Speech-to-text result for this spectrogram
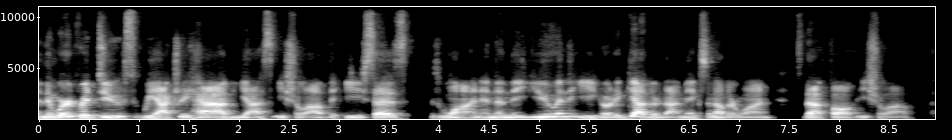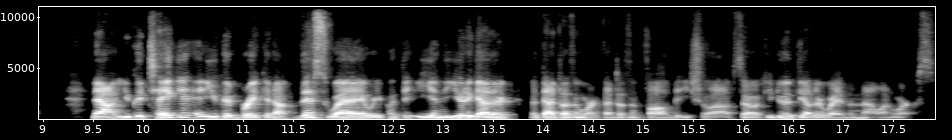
In the word reduce, we actually have, yes, Ishalav. The E says is one, and then the U and the E go together. That makes another one. So that follows Ishalav. Now, you could take it and you could break it up this way, where you put the E and the U together, but that doesn't work. That doesn't follow the Ishalav. So if you do it the other way, then that one works.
